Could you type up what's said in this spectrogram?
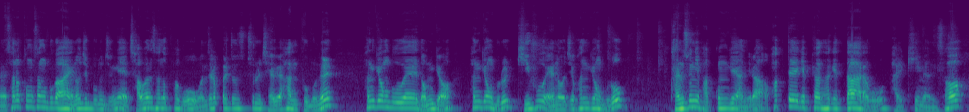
예, 산업통상부가 에너지 부분 중에 자원산업하고 원자력 발전 수출을 제외한 부분을 환경부에 넘겨 환경부를 기후에너지 환경부로 단순히 바꾼 게 아니라 확대 개편하겠다라고 밝히면서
